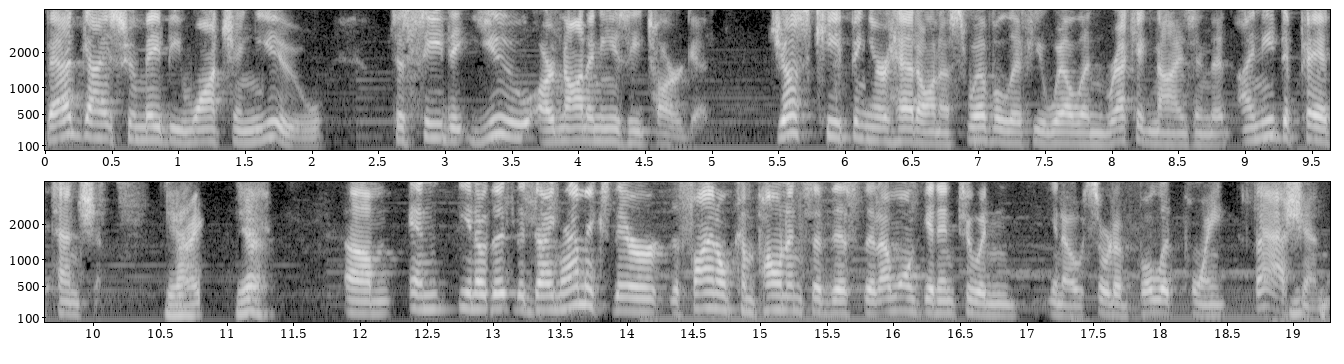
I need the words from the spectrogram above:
bad guys who may be watching you to see that you are not an easy target. Just keeping your head on a swivel, if you will, and recognizing that I need to pay attention. Yeah. Right. Yeah. Um, and you know the, the dynamics there, the final components of this that I won't get into in you know sort of bullet point fashion.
